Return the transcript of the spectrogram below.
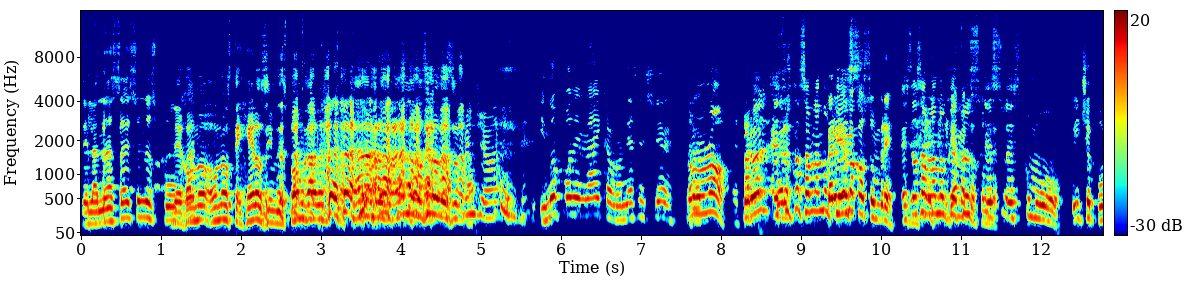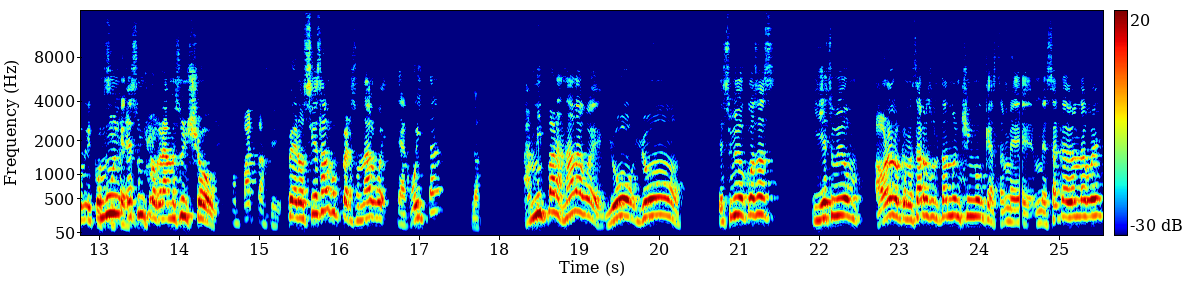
de la NASA es una esponja Dejó uno- unos tejeros sin esponja. resbalando los hijos de su pinche madre. y no ponen like, cabrón, ni hacen share. No, no, no. Pero esto Pero- estás hablando Pero que ya me acostumbré. Estás hablando que esto es, es, es como. Pinche público. como un- exigente. es un programa, es un show. Compartan. Sí. Pero si es algo personal, güey, ¿te agüita? A mí para nada, güey. Yo, yo he subido cosas y he subido. Ahora lo que me está resultando un chingo que hasta me, me saca de onda, güey.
